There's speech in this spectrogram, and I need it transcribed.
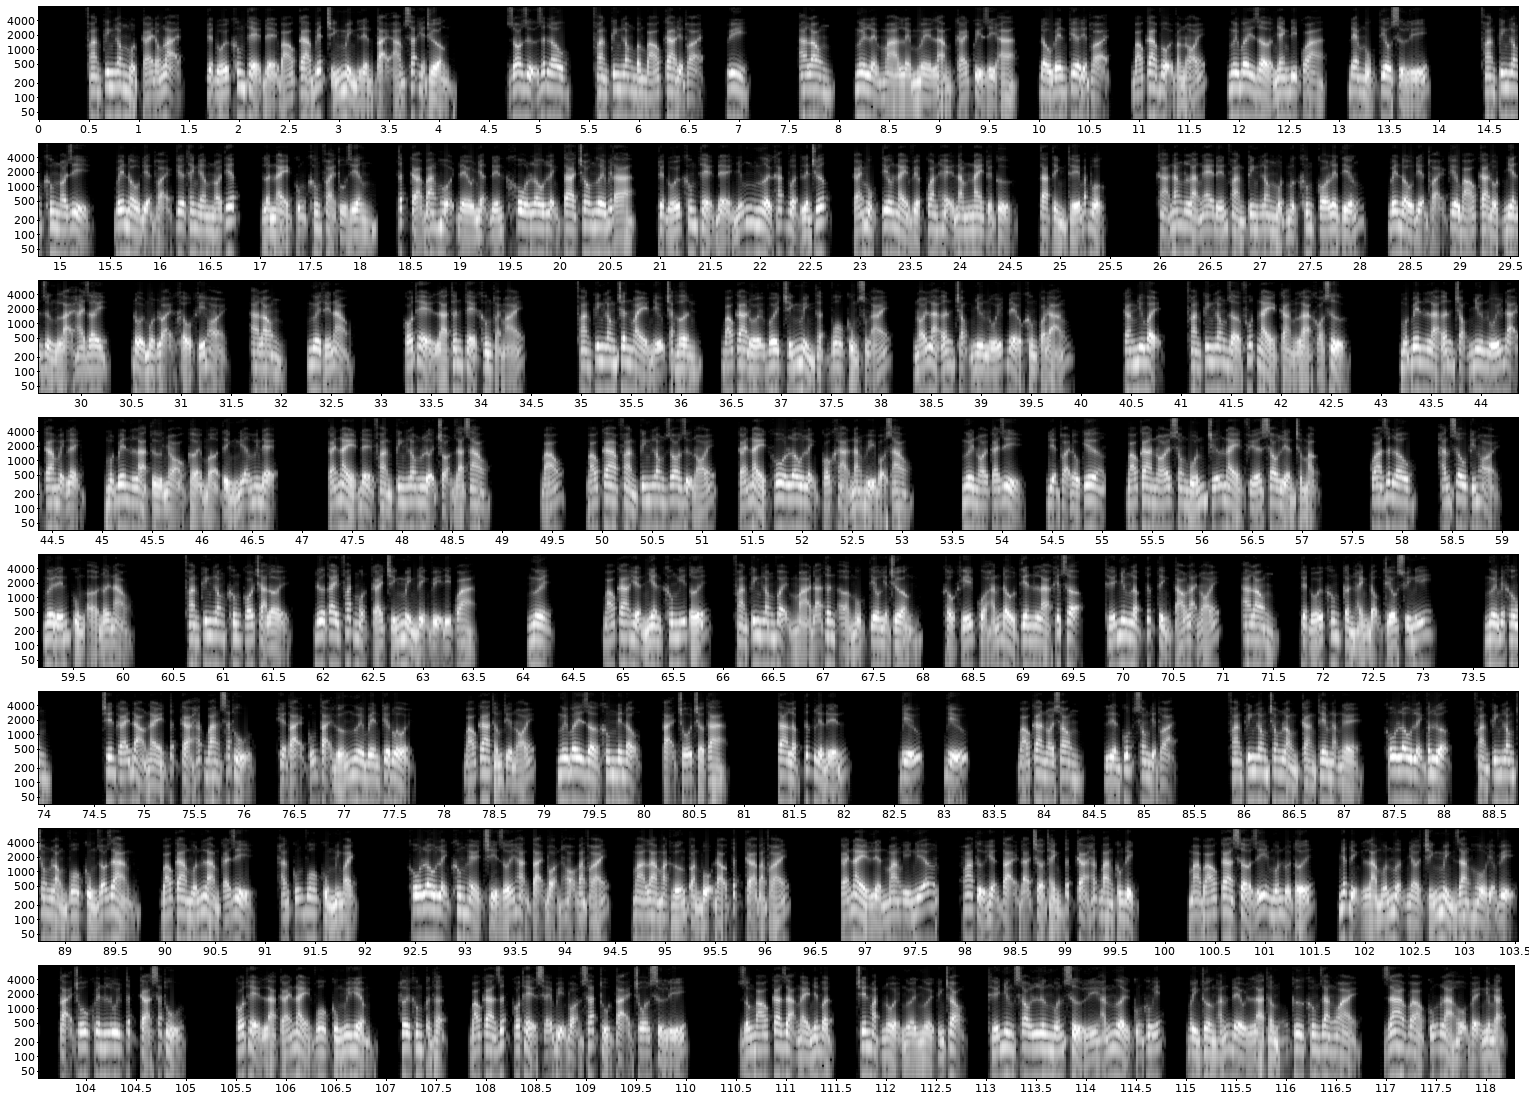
Phan kinh long một cái đóng lại, tuyệt đối không thể để báo ca biết chính mình liền tại ám sát hiện trường. Do dự rất lâu, phan kinh long bấm báo ca điện thoại, uy, a long, ngươi lề mà lề mề làm cái quỷ gì à? Đầu bên kia điện thoại, báo ca vội và nói, ngươi bây giờ nhanh đi qua, đem mục tiêu xử lý. Phan kinh long không nói gì, bên đầu điện thoại kia thanh âm nói tiếp, lần này cũng không phải thủ riêng, tất cả bang hội đều nhận đến khô lâu lệnh ta cho ngươi biết ta, tuyệt đối không thể để những người khác vượt lên trước, cái mục tiêu này việc quan hệ năm nay tuyệt cử, ta tình thế bắt buộc. Khả năng là nghe đến phản kinh long một mực không có lên tiếng, bên đầu điện thoại kia báo ca đột nhiên dừng lại hai giây đổi một loại khẩu khí hỏi, a long, ngươi thế nào? Có thể là thân thể không thoải mái? Phan kinh long chân mày nhíu chặt hơn, báo ca đối với chính mình thật vô cùng sủng ái, nói là ân trọng như núi đều không quá đáng. Càng như vậy, phan kinh long giờ phút này càng là khó xử. Một bên là ân trọng như núi đại ca mệnh lệnh, một bên là từ nhỏ cởi mở tình nghĩa huynh đệ. Cái này để phan kinh long lựa chọn ra sao? Báo báo ca phan kinh long do dự nói, cái này khô lâu lệnh có khả năng hủy bỏ sao? Ngươi nói cái gì? Điện thoại đầu kia, báo ca nói xong bốn chữ này phía sau liền trầm mặc. Qua rất lâu, hắn sâu kín hỏi, ngươi đến cùng ở nơi nào? Phan kinh long không có trả lời, đưa tay phát một cái chính mình định vị đi qua. Ngươi? Báo ca hiển nhiên không nghĩ tới, phan kinh long vậy mà đã thân ở mục tiêu hiện trường, khẩu khí của hắn đầu tiên là khiếp sợ, thế nhưng lập tức tỉnh táo lại nói, a long, tuyệt đối không cần hành động thiếu suy nghĩ. Ngươi biết không? Trên cái đảo này tất cả hắc bang sát thủ, hiện tại cũng tại hướng ngươi bên kia đổi báo ca thấm thiế nói, ngươi bây giờ không nên động, tại chỗ chờ ta. Ta lập tức liền đến. Biểu biểu. Báo ca nói xong, liền cúp xong điện thoại. Phan kinh long trong lòng càng thêm nặng nề, khô lâu lệnh phân lượng, phan kinh long trong lòng vô cùng rõ ràng báo ca muốn làm cái gì, hắn cũng vô cùng minh bạch. Khô lâu lệnh không hề chỉ giới hạn tại bọn họ ban phái, mà là mặt hướng toàn bộ đảo tất cả ban phái. Cái này liền mang ý nghĩa, hoa tử hiện tại đã trở thành tất cả hắc bang công địch. Mà báo ca sở dĩ muốn đổi tới, nhất định là muốn mượn nhờ chính mình giang hồ địa vị, tại chỗ khuyên lui tất cả sát thủ. Có thể là cái này vô cùng nguy hiểm, hơi không cẩn thận, báo ca rất có thể sẽ bị bọn sát thủ tại chỗ xử lý. Giống báo ca dạng này nhân vật, trên mặt nổi người người kính trọng, thế nhưng sau lưng muốn xử lý hắn người cũng không ít, bình thường hắn đều là thầm cư không ra ngoài, ra vào cũng là hộ vệ nghiêm ngặt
